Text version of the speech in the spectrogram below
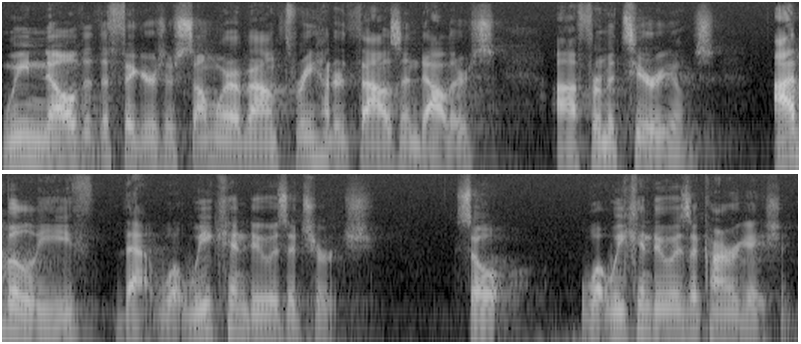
we know that the figures are somewhere around $300,000 uh, for materials. I believe that what we can do as a church, so what we can do as a congregation,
